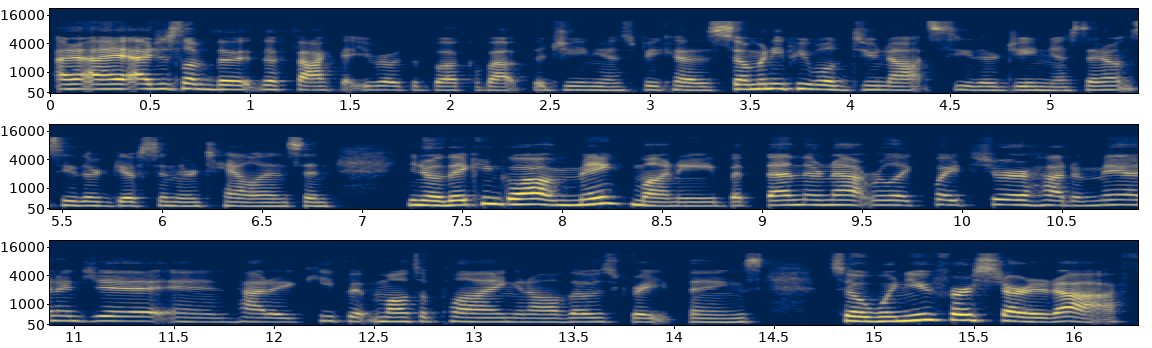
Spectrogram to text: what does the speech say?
I, I just love the the fact that you wrote the book about the genius because so many people do not see their genius. They don't see their gifts and their talents. And, you know, they can go out and make money, but then they're not really quite sure how to manage it and how to keep it multiplying and all those great things. So when you first started off,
